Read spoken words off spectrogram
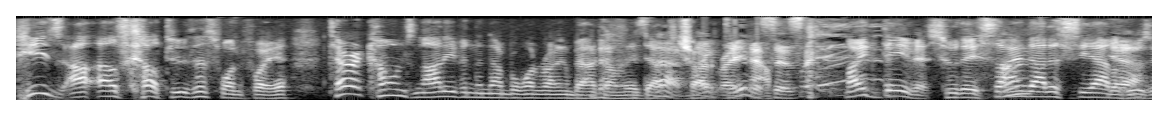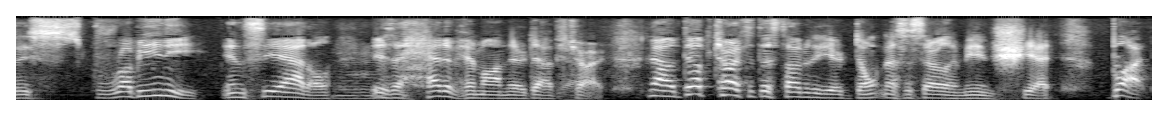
He's, I'll, I'll, I'll do this one for you. Tarik Cohen's not even the number one running back on the depth chart Mike right Davis now. is. Mike Davis, who they signed out of Seattle, Yeah. who's a scrubini in Seattle, mm-hmm. is ahead of him on their depth chart. Now, depth charts at this time of the year don't necessarily mean shit, but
